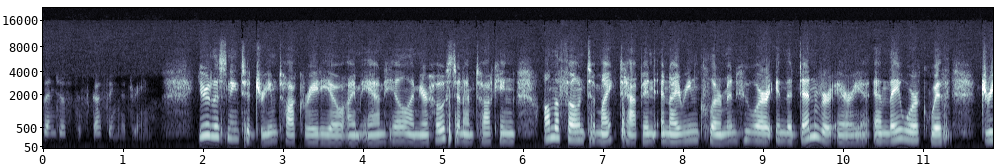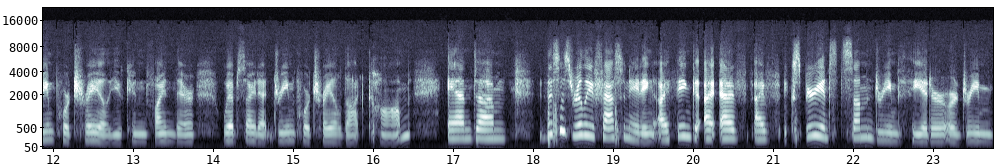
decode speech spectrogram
than just discussing the dream. You're listening to Dream Talk Radio. I'm Anne Hill. I'm your host, and I'm talking on the phone to Mike Tappan and Irene Clurman, who are in the Denver area, and they work with Dream Portrayal. You can find their website at dreamportrayal.com. And um, this is really fascinating. I think I, have I've experienced some dream theater or dream,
